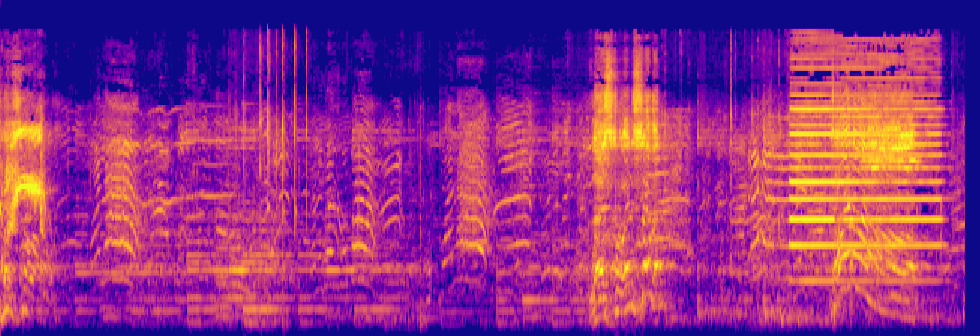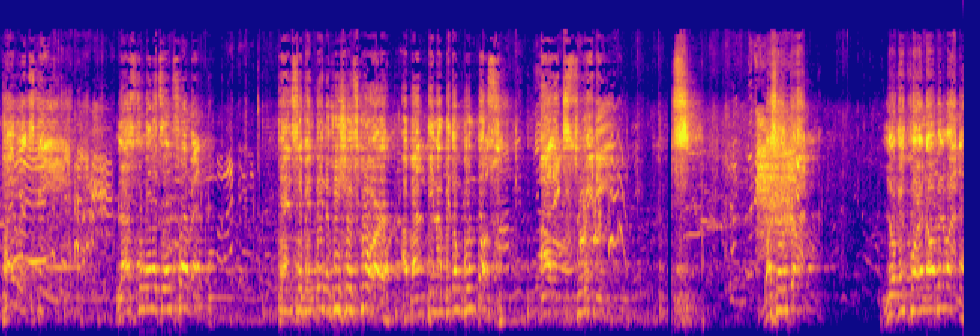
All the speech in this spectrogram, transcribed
Personal. Let's go seven. Final! Pirates game. Last two minutes and seven. 10-17 official score. Abanti ng pitong puntos. Alex Trady. Basulgan. Looking for an open one.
